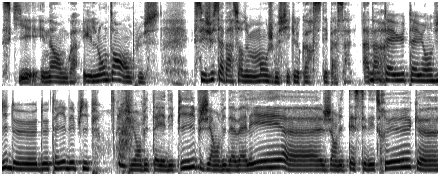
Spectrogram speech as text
ce qui est énorme, quoi. Et longtemps en plus. C'est juste à partir du moment où je me suis dit que le corps c'était pas sale. À part... t'as eu, t'as eu envie de, de tailler des pipes. J'ai eu envie de tailler des pipes, j'ai envie d'avaler, euh, j'ai envie de tester des trucs. Euh,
